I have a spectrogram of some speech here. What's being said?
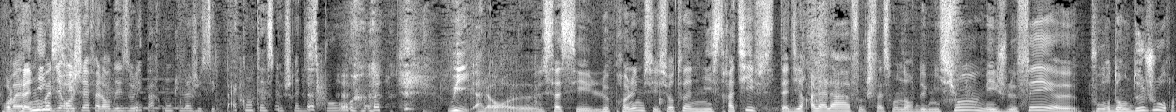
pour le planning, on va dire au chef. Alors désolé, par contre là, je sais pas quand est-ce que je serai dispo. oui, alors euh, ça c'est le problème, c'est surtout administratif, c'est-à-dire ah là là, faut que je fasse mon ordre de mission, mais je le fais euh, pour dans deux jours.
